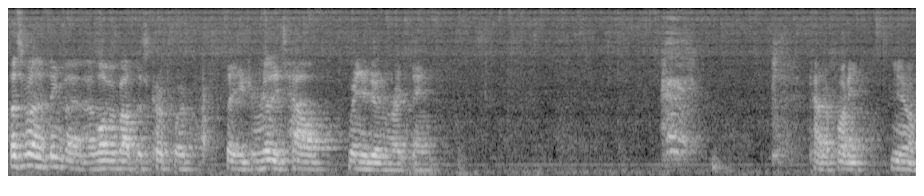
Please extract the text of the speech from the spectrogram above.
that's one of the things that I love about this cookbook, that you can really tell when you're doing the right thing. kind of funny, you know,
